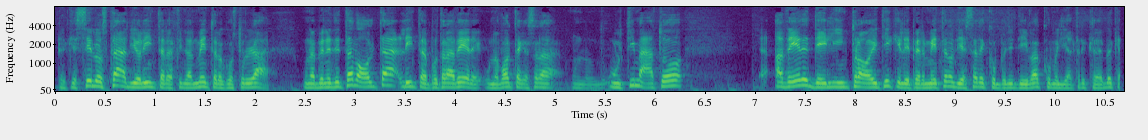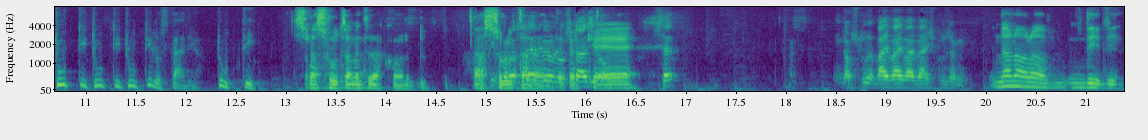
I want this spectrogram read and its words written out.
Perché se lo stadio l'Inter finalmente lo costruirà una benedetta volta, l'Inter potrà avere, una volta che sarà ultimato, avere degli introiti che le permettano di essere competitiva come gli altri club. Tutti, tutti, tutti lo stadio. Tutti. Sono assolutamente d'accordo. Sì, Assolutamente, uno perché... stadio- se- No, scusa, vai, vai, vai, vai, scusami. No, no, no, di, di.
